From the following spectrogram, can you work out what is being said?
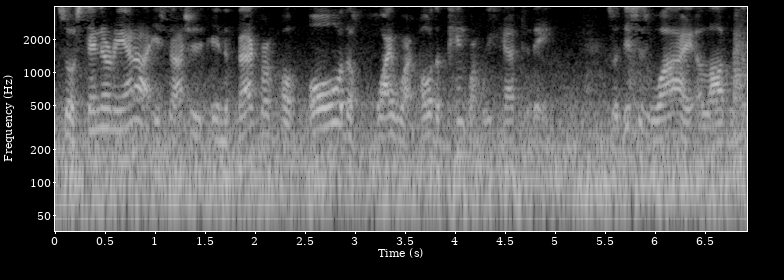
So stentoriana is actually in the background of all the white one, all the pink one we have today. So this is why a lot of the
